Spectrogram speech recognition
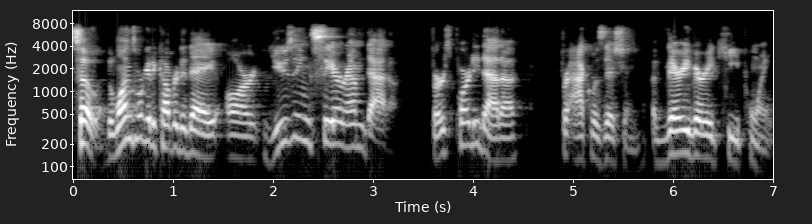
So the ones we're going to cover today are using CRM data, first party data for acquisition, a very, very key point.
